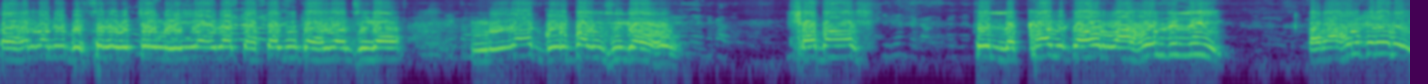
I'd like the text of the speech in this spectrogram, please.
ਪਹਿਲਵਾਨ ਵਿਰਸੇ ਦੇ ਵਿੱਚੋਂ ਮਿਲੀ ਆ, ਇਹਦਾ ਚਾਚਾ ਜੀ ਪਹਿਲਵਾਨ ਸੀਗਾ। ਮੇਰਾ ਗੁਰਭਾਈ ਸੀਗਾ ਉਹ। ਸ਼ਾਬਾਸ਼। ਤੇ ਲੱਖਾਂ ਮਟੌਰ ਰਾਹੁਲ ਦਿੱਲੀ। ਰਾਹੁਲ ਕਿਹੜਾ ਬਈ?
